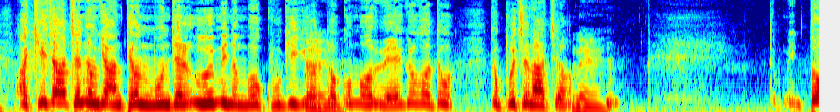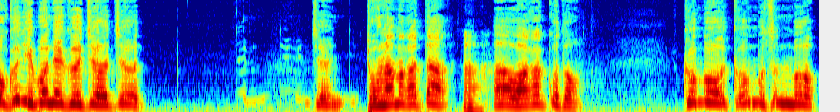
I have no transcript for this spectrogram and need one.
아, 기자 전용기 안 태운 문제를 의미는 뭐 국익이 네. 어떻고 뭐 외교가 어떻고 그 붙여놨죠. 네. 또그 이번에 그 저, 저, 저, 동남아 갔다, 아, 아 와갖고도 그 뭐, 그 무슨 뭐,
